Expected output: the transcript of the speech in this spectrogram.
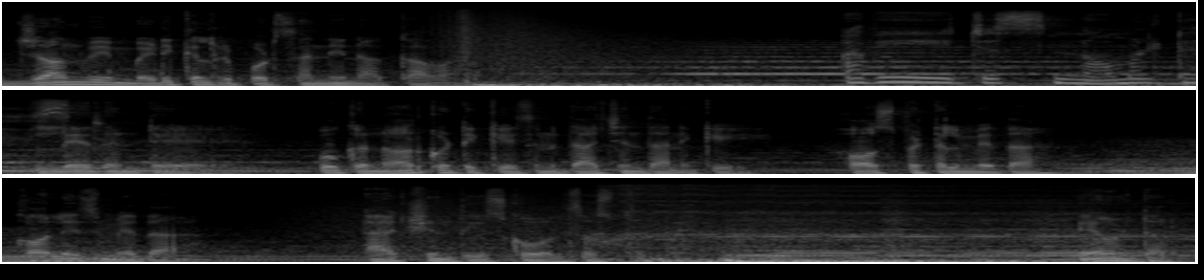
జాన్వి మెడికల్ రిపోర్ట్స్ అన్నీ నాకు కావాలి. అవి జస్ట్ నార్మల్ టెస్ట్. లేదంటే ఒక నార్కోటిక్ కేసుని దాచిన దానికి హాస్పిటల్ మీద కాలేజ్ మీద యాక్షన్ తీసుకోవాల్సి వస్తుంది. ఏమంటారు?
